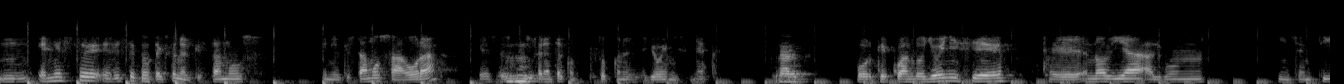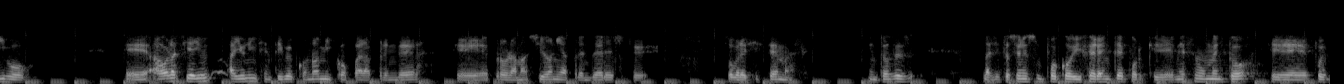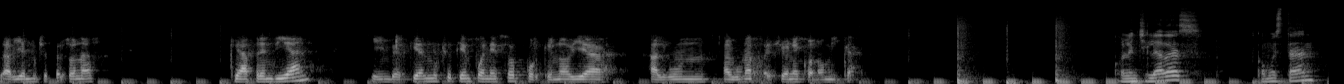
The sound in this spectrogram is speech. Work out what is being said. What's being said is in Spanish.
Mm, en este, en este contexto en el que estamos, en el que estamos ahora, es, diferente al contexto con el que yo inicié. Claro. Porque cuando yo inicié, eh, no había algún incentivo. Eh, ahora sí hay un, hay un incentivo económico para aprender eh, programación y aprender este, sobre sistemas. Entonces, la situación es un poco diferente porque en ese momento pues había muchas personas que aprendían e invertían mucho tiempo en eso porque no había alguna presión económica. Hola enchiladas, ¿cómo están?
